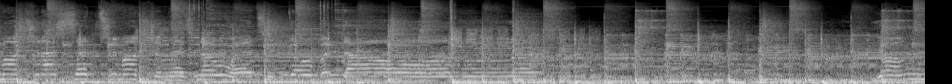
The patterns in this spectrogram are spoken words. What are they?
Much and I said too much and there's nowhere to go but down. Young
